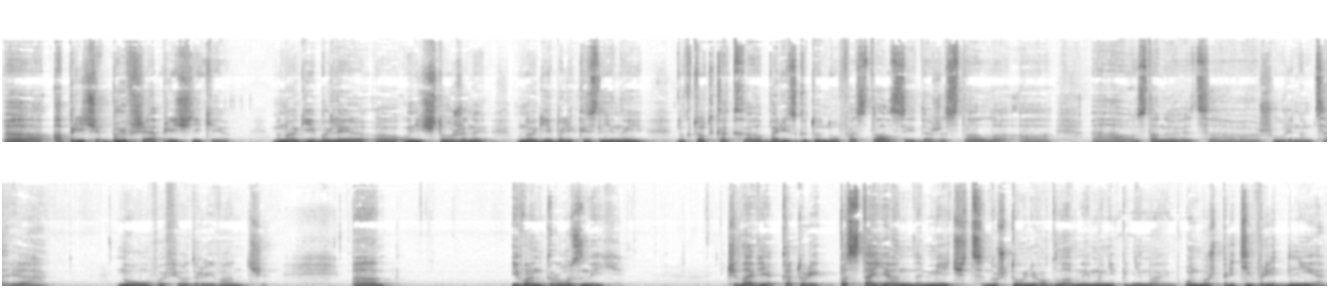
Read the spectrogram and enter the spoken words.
А, оприч... Бывшие опричники Многие были э, уничтожены, многие были казнены, но кто-то, как э, Борис Годунов, остался и даже стал, э, он становится шурином царя, нового Федора Ивановича. Иван Грозный, человек, который постоянно мечется, но что у него главное, мы не понимаем. Он может прийти в Редне,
